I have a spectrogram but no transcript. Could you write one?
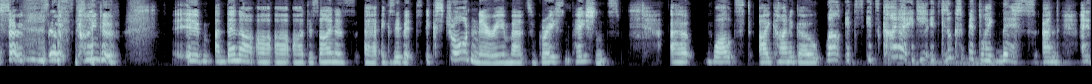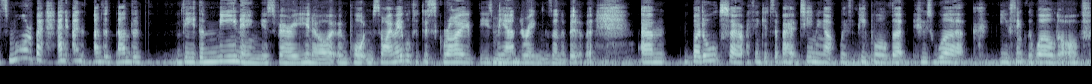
so so it's kind of um, and then our, our, our designers uh, exhibit extraordinary amounts of grace and patience, uh, whilst I kind of go, well, it's it's kind of it, it, looks a bit like this, and and it's more about and and and the and the the the meaning is very you know important. So I'm able to describe these mm-hmm. meanderings and a bit of it, um, but also I think it's about teaming up with people that whose work you think the world of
